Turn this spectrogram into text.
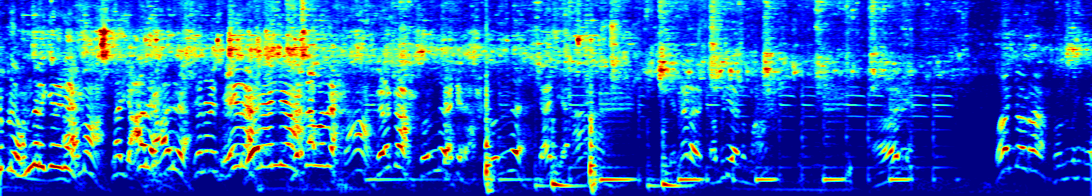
இப்படி வந்திருக்கிறீங்க. ஆமா. நான் யாரு? யாரு? என்னுடைய பேரு விளக்கா சொல்லு. சொல்லு. என்னடா கபடி ஆடுமா? அடி வா சொல்றேன் சொல்லுங்க.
